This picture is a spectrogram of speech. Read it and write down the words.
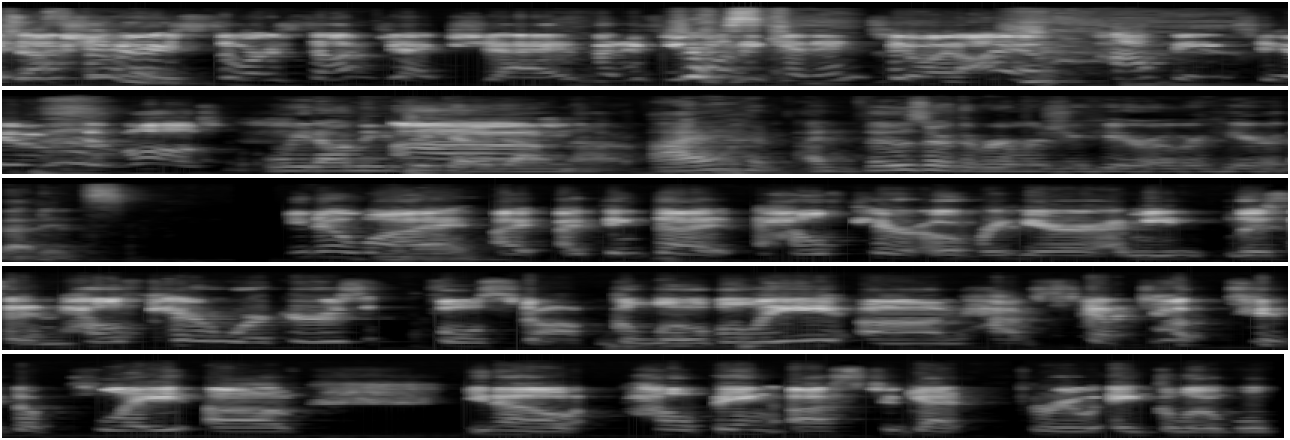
it's just actually a very sore subject, Shay. But if you want to get into it, I am happy to divulge. We don't need to go Um, down that. I, had, I those are the rumors you hear over here that it's You know what? No. I, I think that healthcare over here, I mean, listen, healthcare workers, full stop, globally, um, have stepped up to the plate of, you know, helping us to get through a global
